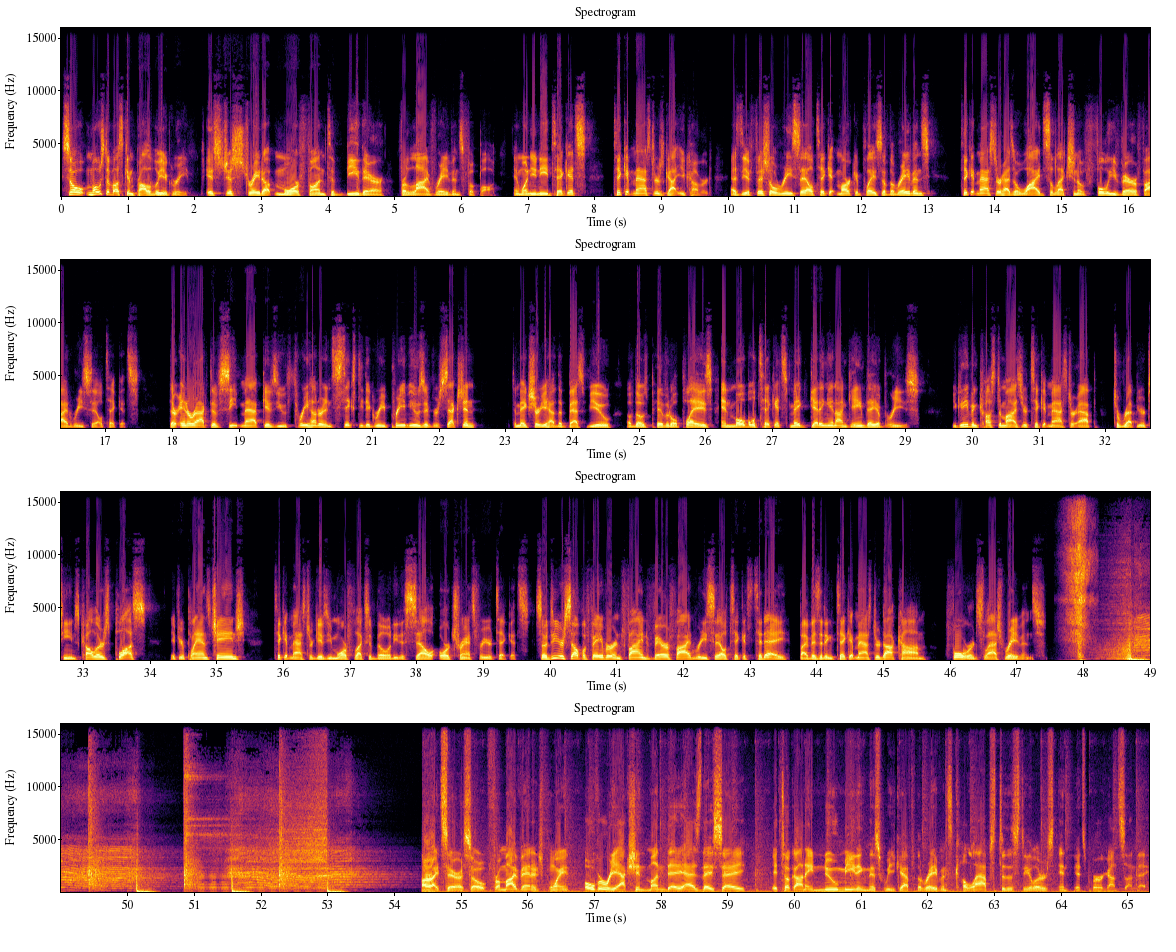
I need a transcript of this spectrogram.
So, most of us can probably agree. It's just straight up more fun to be there for live Ravens football. And when you need tickets, Ticketmaster's got you covered. As the official resale ticket marketplace of the Ravens, Ticketmaster has a wide selection of fully verified resale tickets. Their interactive seat map gives you 360 degree previews of your section to make sure you have the best view of those pivotal plays. And mobile tickets make getting in on game day a breeze. You can even customize your Ticketmaster app to rep your team's colors. Plus, if your plans change, Ticketmaster gives you more flexibility to sell or transfer your tickets. So do yourself a favor and find verified resale tickets today by visiting Ticketmaster.com forward slash Ravens. All right, Sarah. So, from my vantage point, overreaction Monday, as they say, it took on a new meaning this week after the Ravens collapsed to the Steelers in Pittsburgh on Sunday.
